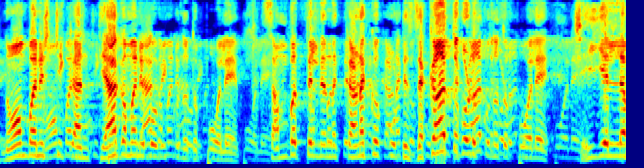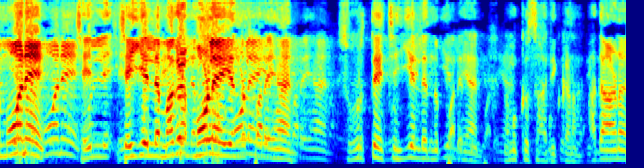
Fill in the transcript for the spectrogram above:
നോമ്പനുഷ്ഠിക്കാൻ ത്യാഗം അനുഭവിക്കുന്നത് പോലെ സമ്പത്തിൽ നിന്ന് കണക്ക് കൂട്ടി ജക്കാത്ത് കൊടുക്കുന്നത് പോലെ ചെയ്യല്ല മോനെ ചെയ്യല്ല മകൾ മോളെ എന്ന് പറയാൻ. സുഹൃത്തെ ചെയ്യല്ലെന്ന് പറയാൻ നമുക്ക് സാധിക്കണം. അതാണ്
